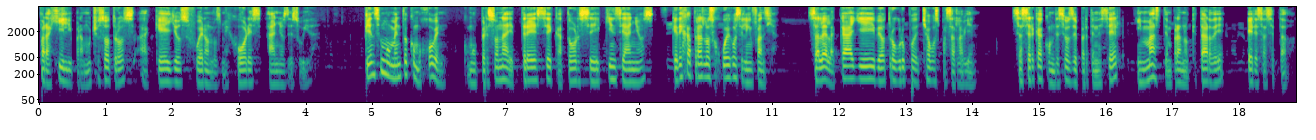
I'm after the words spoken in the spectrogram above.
Para Gil y para muchos otros, aquellos fueron los mejores años de su vida. Piensa un momento como joven, como persona de 13, 14, 15 años, que deja atrás los juegos de la infancia. Sale a la calle y ve a otro grupo de chavos pasarla bien. Se acerca con deseos de pertenecer y más temprano que tarde eres aceptado.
